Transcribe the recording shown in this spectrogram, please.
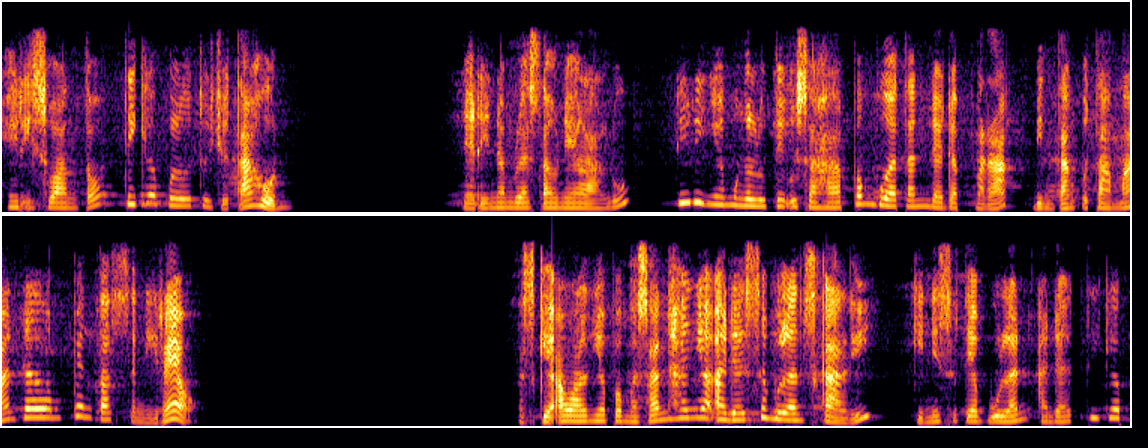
Heri Swanto 37 tahun. Dari 16 tahun yang lalu, dirinya menggeluti usaha pembuatan dadap merak bintang utama dalam pentas seni reok. Meski awalnya pemesan hanya ada sebulan sekali, kini setiap bulan ada 38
